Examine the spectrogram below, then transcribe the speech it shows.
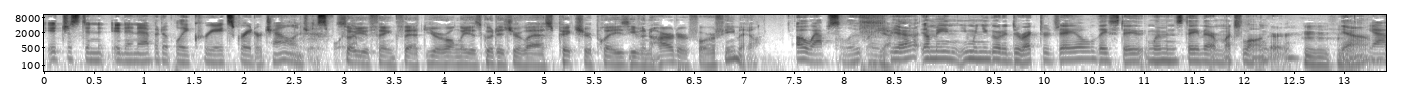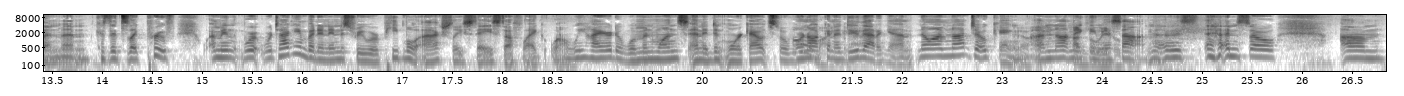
it just in, it inevitably creates greater challenges for So them. So you think that you're only as good as your last picture plays even harder for a female? Oh, absolutely. Yeah. Yeah, I mean, when you go to director jail, they stay. Women stay there much longer. Mm-hmm. Yeah, Yeah. than men because it's like proof. I mean, we're we're talking about an industry where people actually say stuff like, "Well, we hired a woman once and it didn't work out, so we're Oh not going to do that again." No, I'm not joking. I'm not making this up. Was- and so, um,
